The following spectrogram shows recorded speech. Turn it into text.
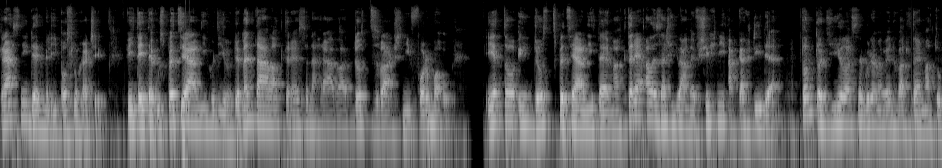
Krásný den, milí posluchači. Vítejte u speciálního dílu Dementála, které se nahrává dost zvláštní formou. Je to i dost speciální téma, které ale zažíváme všichni a každý den. V tomto díle se budeme věnovat tématu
